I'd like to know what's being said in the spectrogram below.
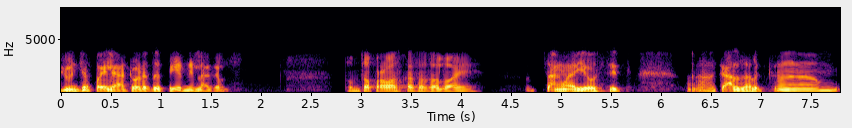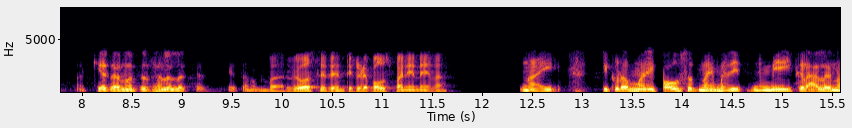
जूनच्या पहिल्या आठवड्यात पेरणी लागेल. तुमचा प्रवास कसा चालू आहे? चांगला आहे, व्यवस्थित. काल झालं केदारनाथ झालं लक्ष केदारनाथ बरं व्यवस्थित आहे ना तिकडे पाऊस पाणी नाही ना? नाही. तिकडं म्हणजे पाऊसच नाही म्हणजे मी इकडे आलो ना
